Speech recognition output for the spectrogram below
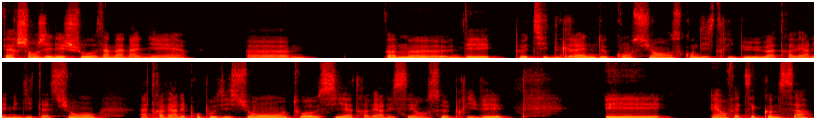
faire changer les choses à ma manière, euh, comme des petites graines de conscience qu'on distribue à travers les méditations, à travers les propositions, toi aussi à travers les séances privées. Et, en fait, c'est comme ça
